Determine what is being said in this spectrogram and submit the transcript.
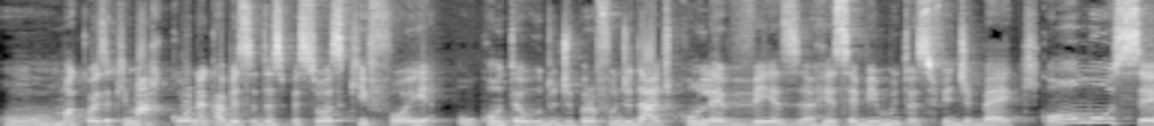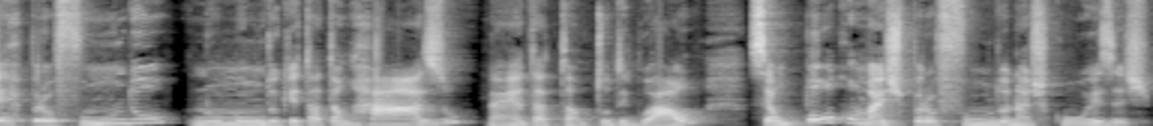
um, uma coisa que marcou na cabeça das pessoas que foi o conteúdo de profundidade com leveza. Recebi muito esse feedback. Como ser profundo num mundo que tá tão raso, né? Tá tudo igual, ser um pouco mais profundo nas coisas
